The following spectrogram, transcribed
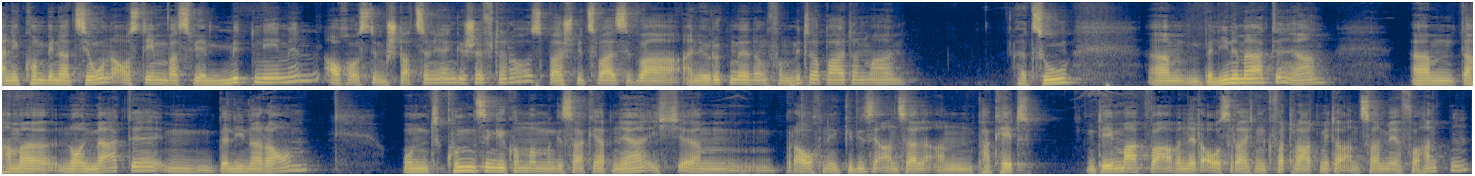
eine Kombination aus dem, was wir mitnehmen, auch aus dem stationären Geschäft heraus. Beispielsweise war eine Rückmeldung von Mitarbeitern mal dazu, ähm, Berliner Märkte, ja. Ähm, da haben wir neun Märkte im Berliner Raum. Und Kunden sind gekommen und haben gesagt, ja, naja, ich ähm, brauche eine gewisse Anzahl an Parkett. In dem Markt war aber nicht ausreichend Quadratmeteranzahl mehr vorhanden.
